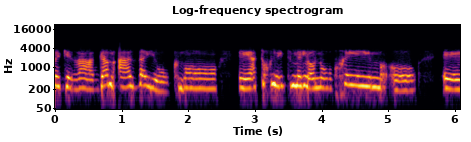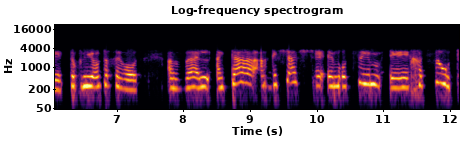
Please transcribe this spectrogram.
מגירה, גם אז היו, כמו התוכנית מלון אורחים או תוכניות אחרות, אבל הייתה הרגשה שהם רוצים חסות.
